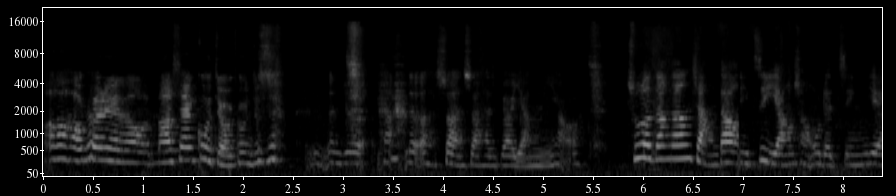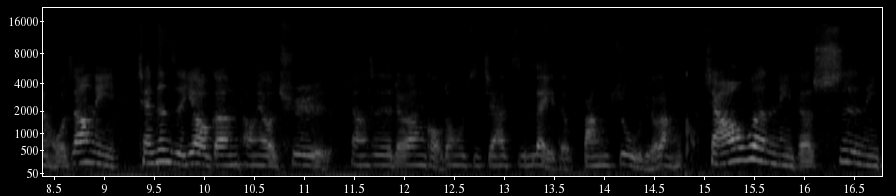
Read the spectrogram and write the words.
啊好可怜哦，然后现在过久了根本就是那就它那呃算了算了，还是不要养你好了。除了刚刚讲到你自己养宠物的经验，我知道你前阵子也有跟朋友去像是流浪狗动物之家之类的帮助流浪狗。想要问你的是，你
